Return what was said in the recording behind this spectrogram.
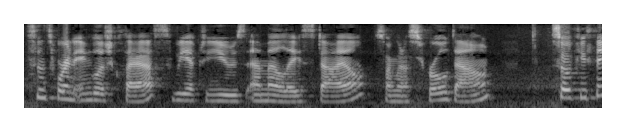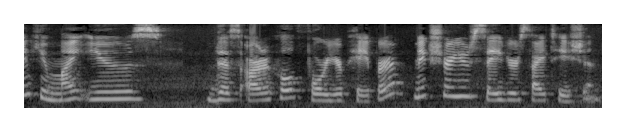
Since we're in English class, we have to use MLA style, so I'm going to scroll down. So if you think you might use this article for your paper, make sure you save your citation.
